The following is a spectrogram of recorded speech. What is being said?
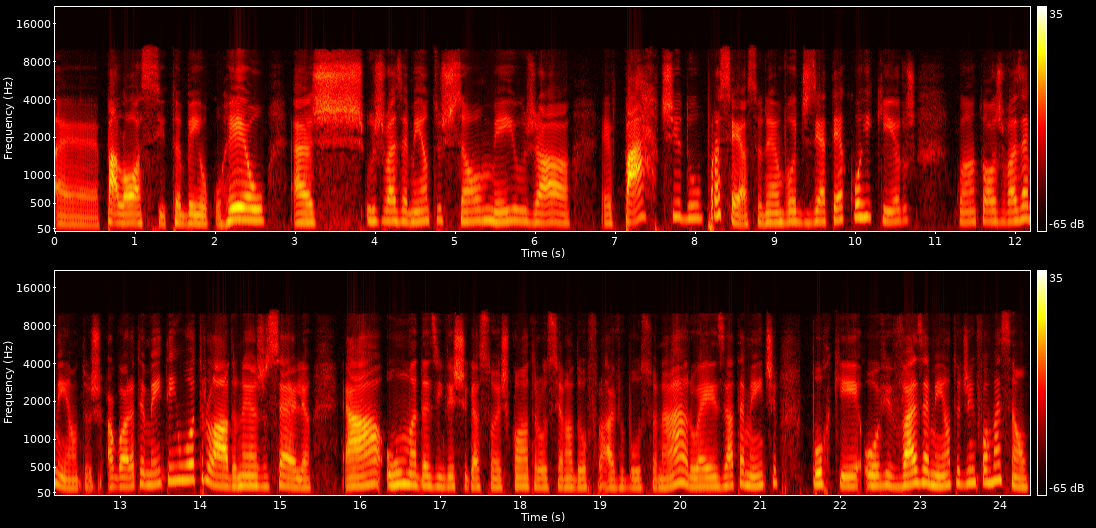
é, Palocci também ocorreu. As, os vazamentos são meio já é, parte do processo, né? Vou dizer até corriqueiros quanto aos vazamentos. Agora também tem o outro lado, né, Juscelia? Há uma das investigações contra o senador Flávio Bolsonaro é exatamente porque houve vazamento de informação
